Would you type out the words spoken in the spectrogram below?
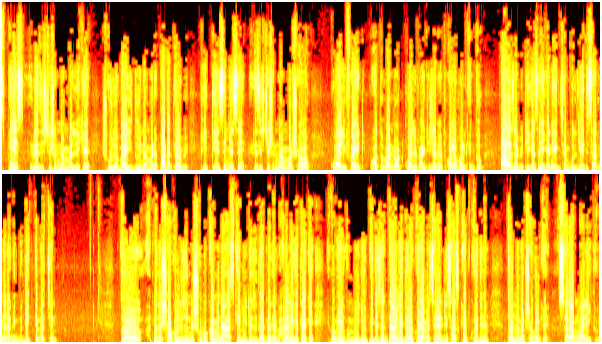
স্পেস রেজিস্ট্রেশন নাম্বার লিখে ষোলো বাইশ দুই নম্বরে পাঠাতে হবে। ফিরতি এস এম এসে রেজিস্ট্রেশন নাম্বার সহ কোয়ালিফাইড অথবা নট কোয়ালিফাইড হিসাবে ফলাফল কিন্তু পাওয়া যাবে। ঠিক আছে? এখানে এক্সাম্পল দিয়ে দিচ্ছে আপনারা কিন্তু দেখতে পাচ্ছেন। তো আপনাদের সকলের জন্য শুভকামনা। আজকের ভিডিও যদি আপনাদের ভালো লেগে থাকে এবং এরকম ভিডিও পেতে চান, তাহলে দয়া করে আমার চ্যানেলটি সাবস্ক্রাইব করে দেবেন। ধন্যবাদ সকলকে। আসসালামু আলাইকুম।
